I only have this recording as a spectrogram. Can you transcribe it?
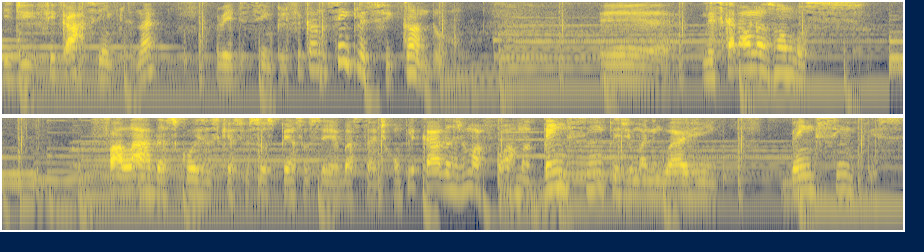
e de ficar simples, né? Em vez de simplificando, simplificando. É, nesse canal nós vamos falar das coisas que as pessoas pensam ser bastante complicadas de uma forma bem simples, de uma linguagem bem simples.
